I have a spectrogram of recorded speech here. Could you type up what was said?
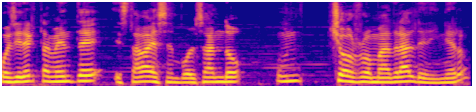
pues directamente estaba desembolsando un chorro madral de dinero.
